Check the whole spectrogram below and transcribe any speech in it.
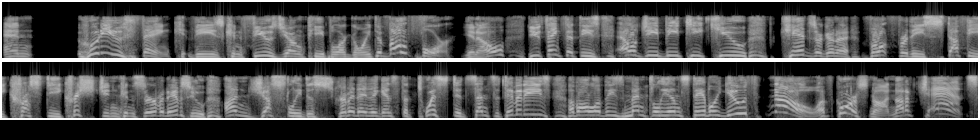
And who do you think these confused young people are going to vote for? You know, do you think that these LGBTQ kids are going to vote for these stuffy, crusty Christian conservatives who unjustly discriminate against the twisted sensitivities of all of these mentally unstable youth? No, of course not. Not a chance.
